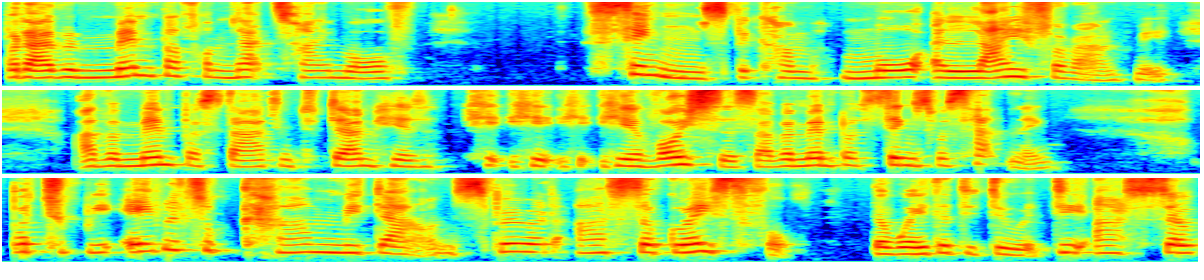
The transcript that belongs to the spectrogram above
But I remember from that time off things become more alive around me. I remember starting to damn hear, hear, hear voices. I remember things was happening. But to be able to calm me down, spirit are so graceful the way that they do it. They are so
